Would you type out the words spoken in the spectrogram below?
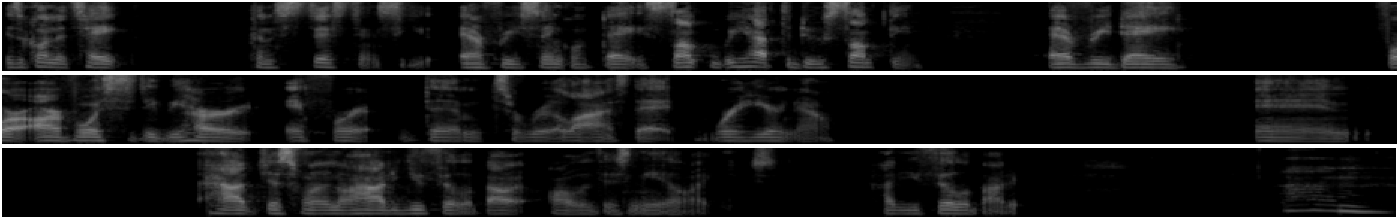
It's going to take consistency every single day. Some we have to do something every day for our voices to be heard and for them to realize that we're here now. And how just want to know how do you feel about all of this, Neil? Like how do you feel about it? Um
